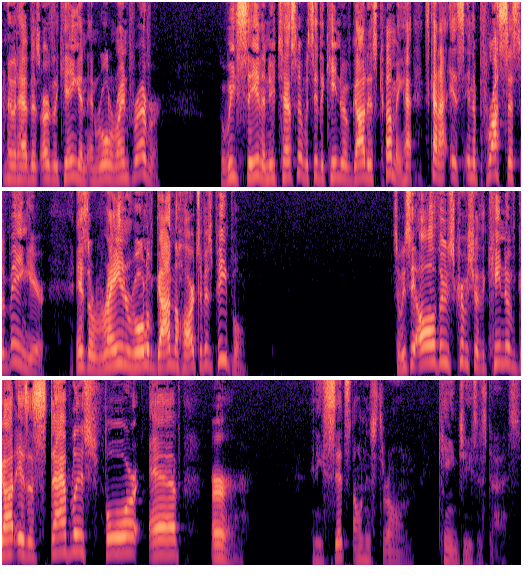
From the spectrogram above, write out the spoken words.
they would have this earthly king and, and rule and reign forever. But we see in the New Testament, we see the kingdom of God is coming. It's kind of it's in the process of being here. It's the reign and rule of God in the hearts of his people. So we see all through Scripture the kingdom of God is established forever er. And he sits on his throne. King Jesus does.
